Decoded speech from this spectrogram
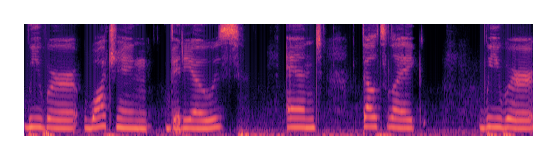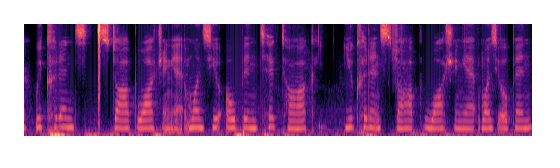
we were watching videos and felt like we were we couldn't stop watching it. Once you open tiktok you couldn't stop watching it. Once you open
